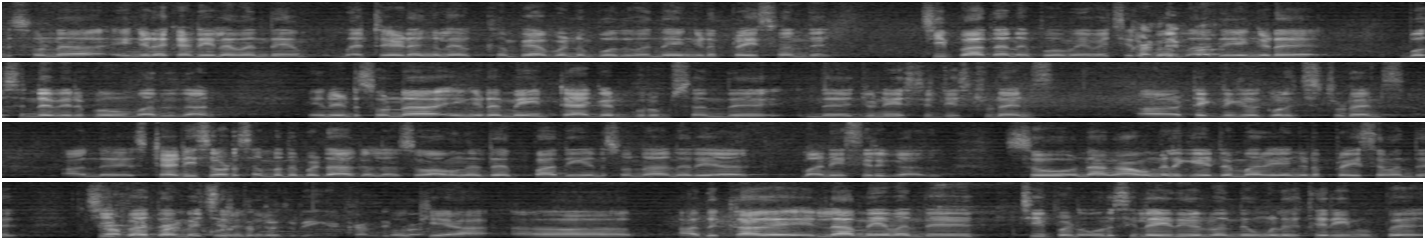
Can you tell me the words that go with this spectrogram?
என்னென்னு சொன்னால் எங்களோட கடையில் வந்து மற்ற இடங்களை கம்பேர் பண்ணும்போது வந்து எங்களோட ப்ரைஸ் வந்து சீப்பாக தான் எப்போவுமே வச்சுருப்போம் அது எங்களோட பொஸ்ஸுன்ற விருப்பமும் அதுதான். என்னென்னு சொன்னால் எங்களோட மெயின் டார்கெட் குரூப்ஸ் வந்து இந்த university students technical college students அந்த ஸ்டடீஸோட சம்மந்தப்பட்ட ஆக்கள் தான். ஸோ அவங்கள்ட்ட பார்த்தீங்கன்னு சொன்னால் நிறைய மணிஸ் இருக்காது. ஸோ நாங்கள் அவங்களுக்கு ஏற்ற மாதிரி எங்களோட ப்ரைஸை வந்து சீப்பாக தான் வச்சுருக்கோம் ஓகே அதுக்காக எல்லாமே வந்து சீப் ஒரு சில இதுகள் வந்து உங்களுக்கு தெரியும். இப்போ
